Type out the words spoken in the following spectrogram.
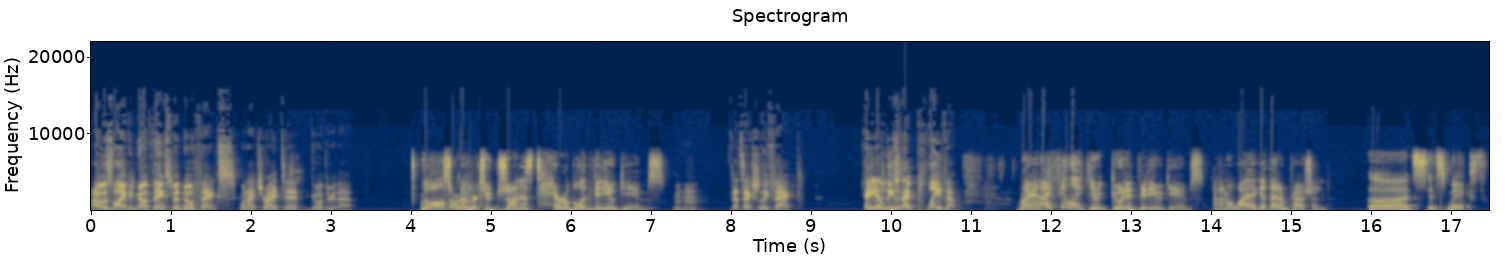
I was like, no thanks, but no thanks when I tried to go through that. Though also remember too, John is terrible at video games. Mm-hmm. That's actually fact. Hey, at least I play them. Ryan, I feel like you're good at video games. I don't know why I get that impression. Uh, it's it's mixed.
